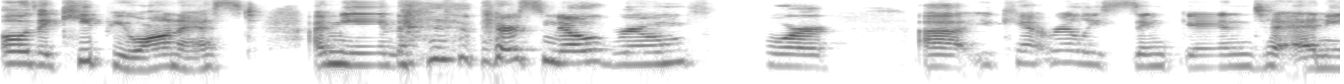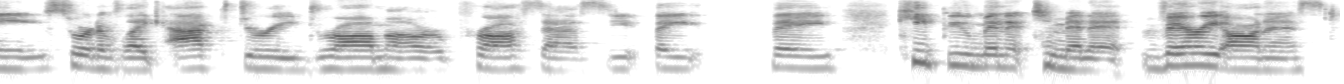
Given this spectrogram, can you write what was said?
oh they keep you honest. I mean there's no room for uh, you can't really sink into any sort of like actory drama or process. You, they they keep you minute to minute very honest.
